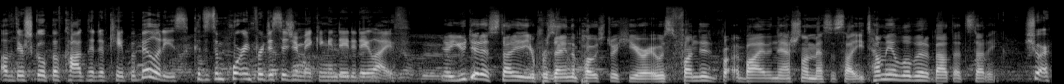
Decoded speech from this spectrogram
of their scope of cognitive capabilities because it's important for decision making in day to day life. Now, you did a study that you're presenting the poster here. It was funded by the National MS Society. Tell me a little bit about that study. Sure.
